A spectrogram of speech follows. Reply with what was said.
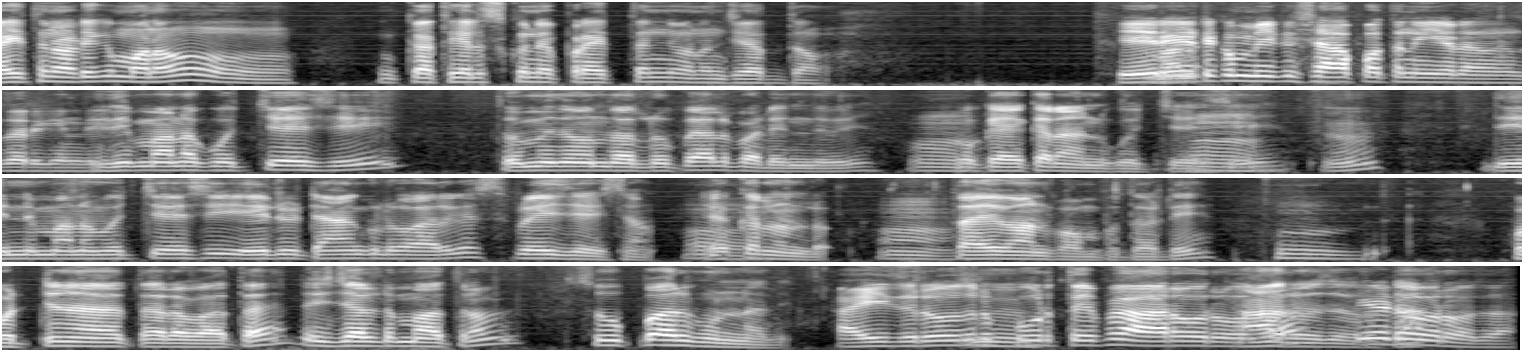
రైతుని అడిగి మనం ఇంకా తెలుసుకునే ప్రయత్నం మనం చేద్దాం. ఏ రేటుకు మీకు శాపతను ఇవ్వడం జరిగింది? ఇది మనకు వచ్చేసి తొమ్మిది వందల రూపాయలు పడింది ఒక ఎకరానికి వచ్చేసి. దీన్ని మనం వచ్చేసి ఏడు ట్యాంకుల వరకు స్ప్రే చేసాం ఎకరంలో. తైవాన్ పంపుతోటి కొట్టిన తర్వాత రిజల్ట్ మాత్రం సూపర్గా ఉన్నది. ఐదు రోజులు పూర్తయిపోయి ఆరో రోజు? ఏడవ రోజా?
